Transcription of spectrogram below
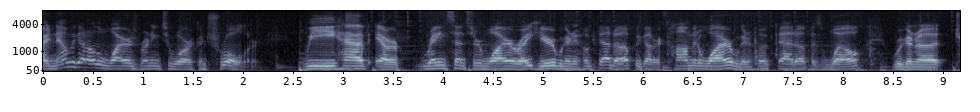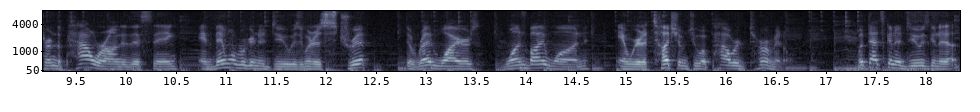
Right, now we got all the wires running to our controller. We have our rain sensor wire right here. We're gonna hook that up. We got our common wire. We're gonna hook that up as well. We're gonna turn the power onto this thing. And then what we're gonna do is we're gonna strip the red wires one by one and we're gonna touch them to a powered terminal. What that's gonna do is gonna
